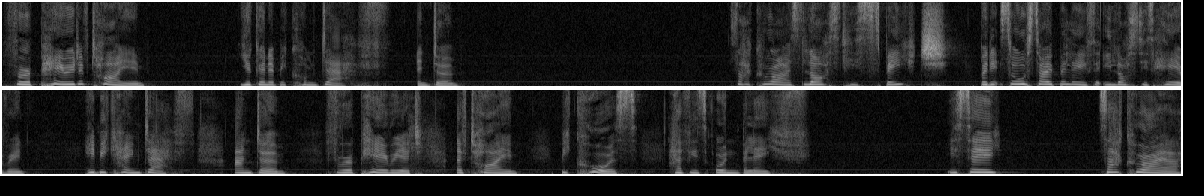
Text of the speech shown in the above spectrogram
For a period of time, you're going to become deaf and dumb. Zacharias lost his speech, but it's also believed that he lost his hearing. He became deaf and dumb for a period of time because of his unbelief. You see, Zachariah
